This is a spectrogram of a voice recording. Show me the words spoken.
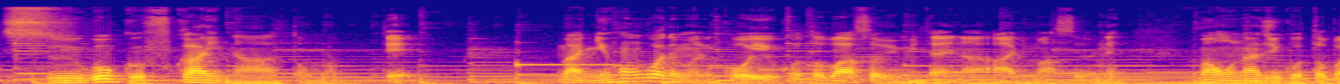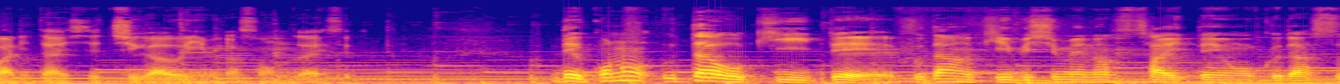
すごく深いなと思って、まあ日本語でもね、こういう言葉遊びみたいなありますよね。まあ同じ言葉に対して違う意味が存在する。でこの歌を聴いて普段厳しめの採点を下す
